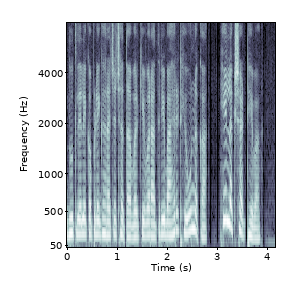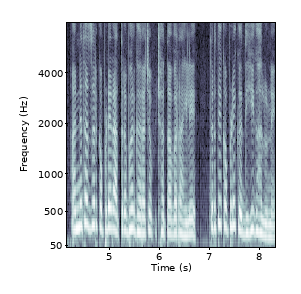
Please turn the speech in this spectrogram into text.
धुतलेले कपडे घराच्या छतावर किंवा रात्री बाहेर ठेवू नका. हे लक्षात ठेवा. अन्यथा जर कपडे रात्रभर घराच्या छतावर राहिले तर ते कपडे कधीही घालू नये.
